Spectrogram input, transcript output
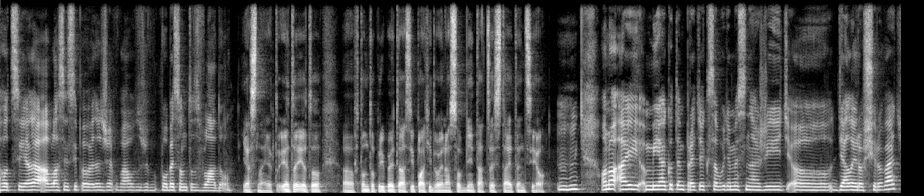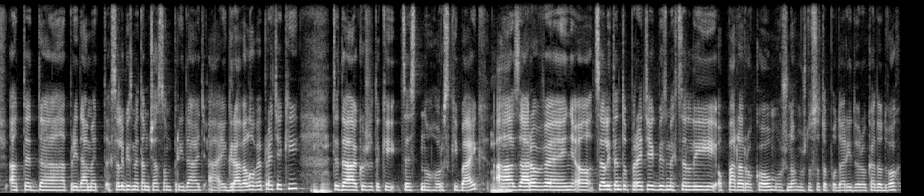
toho cieľa a vlastne si povedať, že wow, že vôbec som to zvládol. Jasné, je to, je to, je to v tomto prípade to asi platí dvojnásobne, tá cesta je ten cieľ. Mm-hmm. Ono aj my ako ten pretek sa budeme snažiť uh, ďalej rozširovať a teda pridáme, chceli by sme tam časom pridať aj gravelové preteky, mm-hmm. teda akože taký cestno-horský bike mm-hmm. a zároveň uh, celý tento pretek by sme chceli o pár rokov, možno, možno sa to podarí do roka, do dvoch,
